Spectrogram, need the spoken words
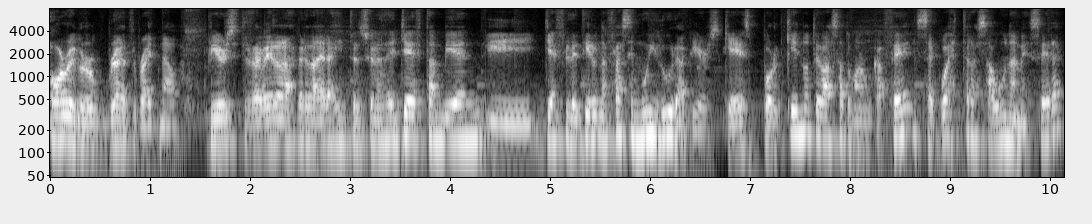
horrible breath right now. Pierce revela las verdaderas intenciones de Jeff también y Jeff le tira una frase muy dura a Pierce, que es ¿por qué no te vas a tomar un café, secuestras a una mesera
